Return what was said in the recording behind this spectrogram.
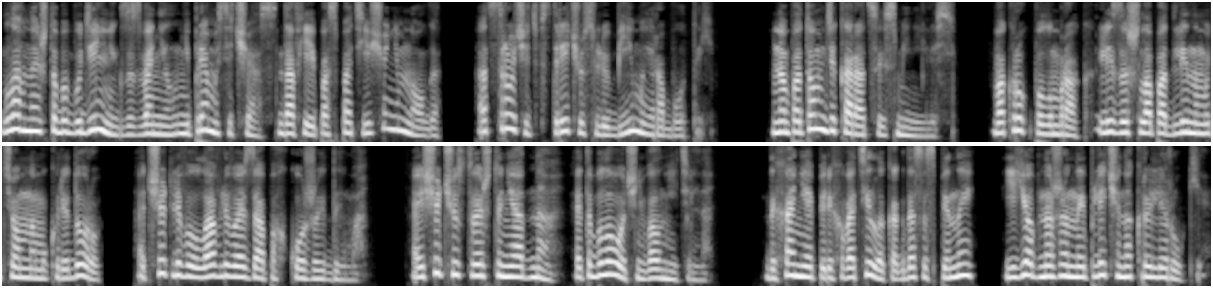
Главное, чтобы будильник зазвонил не прямо сейчас, дав ей поспать еще немного, отсрочить встречу с любимой работой. Но потом декорации сменились. Вокруг полумрак, Лиза шла по длинному темному коридору, отчетливо улавливая запах кожи и дыма. А еще чувствуя, что не одна, это было очень волнительно. Дыхание перехватило, когда со спины ее обнаженные плечи накрыли руки.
